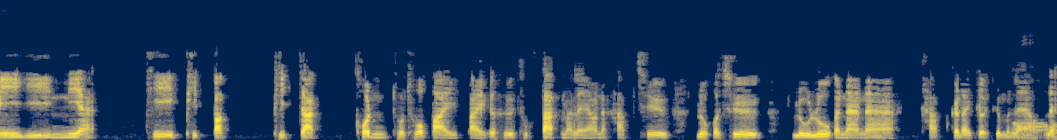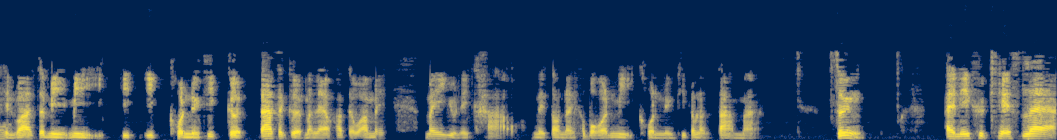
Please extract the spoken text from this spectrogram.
มียีนเนี้ยที่ผิดปรับผิดจากคนทั่ว ๆ ไปไปก็คือถูกตัดมาแล้วนะครับ ชื่อลูกก็ชื่อลูลูกับนาน่าครับ ก็ได้เกิดขึ้นมาแล้วอ๋อและเห็นว่าจะมีมีอีกอีกอีกคนหนึ่งที่เกิดน่าจะเกิดมาแล้วครับ แต่ว่าไม่ไม่อยู่ในข่าว ในตอนนั้นเขาบอกว่ามีอีกคนหนึ่งที่กำลังตามมา ซึ่ง อันนี้คือเคสแรก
